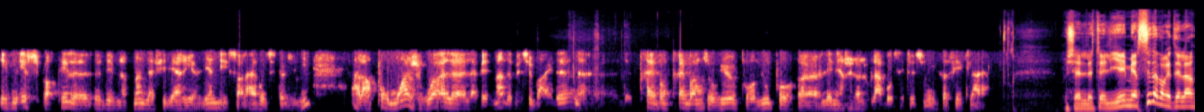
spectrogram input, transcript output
et venir supporter le, le, développement de la filière éolienne et solaire aux États-Unis. Alors, pour moi, je vois l'avènement de M. Biden de très, bon, très bons augures pour nous, pour l'énergie renouvelable aux États-Unis. Ça, c'est clair. Michel Letellier, merci d'avoir été là.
